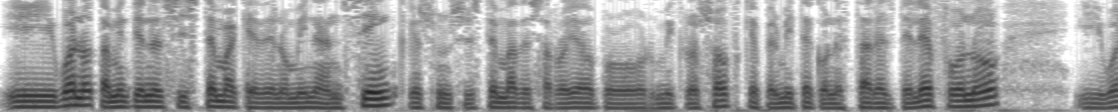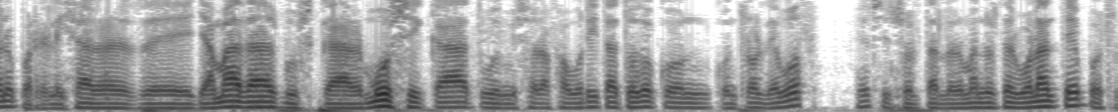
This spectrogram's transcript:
Y bueno, también tiene el sistema que denominan Sync, que es un sistema desarrollado por Microsoft que permite conectar el teléfono y bueno, pues realizar eh, llamadas, buscar música, tu emisora favorita, todo con control de voz, ¿eh? sin soltar las manos del volante, pues,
